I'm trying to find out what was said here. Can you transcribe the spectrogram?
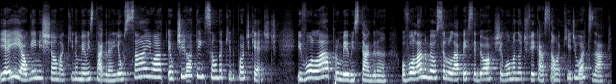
E aí, alguém me chama aqui no meu Instagram e eu saio, eu tiro a atenção daqui do podcast e vou lá para o meu Instagram ou vou lá no meu celular perceber, ó, chegou uma notificação aqui de WhatsApp.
